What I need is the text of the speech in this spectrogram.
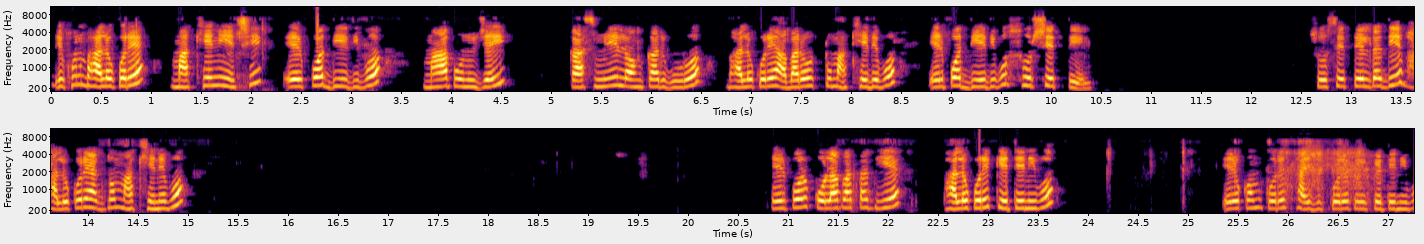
দেখুন, ভালো করে মাখিয়ে নিয়েছি। এরপর দিয়ে দিব মাপ অনুযায়ী কাশ্মীরি লঙ্কার গুঁড়ো। ভালো করে আবারও একটু মাখিয়ে দেব। এরপর দিয়ে দিব সর্ষের তেল। সর্ষের তেলটা দিয়ে ভালো করে একদম মাখিয়ে নেব। এরপর কোলা পাতা দিয়ে ভালো করে কেটে নিব। এরকম করে সাইজ করে কেটে নিব।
